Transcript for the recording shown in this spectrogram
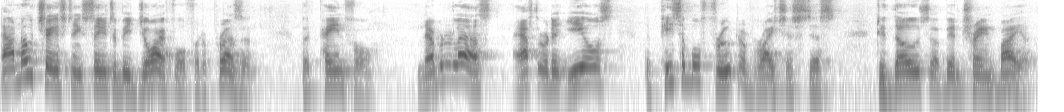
Now, no chastening seems to be joyful for the present, but painful. Nevertheless, afterward it yields the peaceable fruit of righteousness to those who have been trained by it.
